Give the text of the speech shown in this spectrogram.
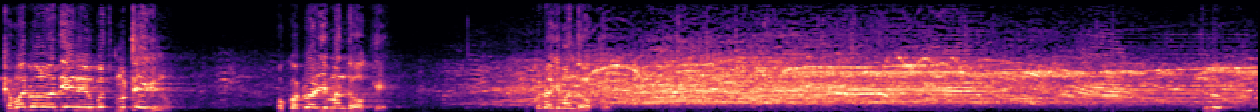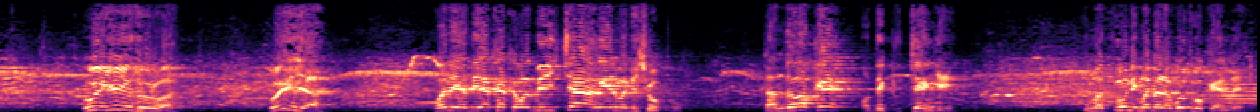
kamwadi wanu madhiye ni wuth mutegno. Okodwa jimandoke mandhoke jimandoke ji mandhoke nyuthurwa? Uwinja? Wadhi adhiya kaka wadhi change en wadhi chopo. Tandhoke odhi kitengi ni mathundi madwa na kende.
